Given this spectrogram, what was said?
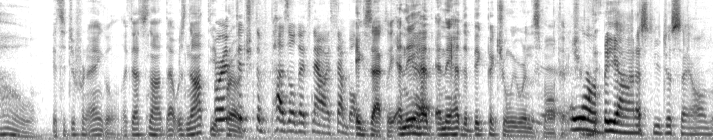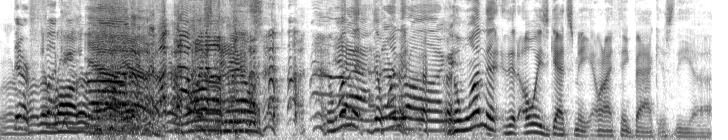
oh, it's a different angle. Like that's not that was not the Or approach. if it's the puzzle that's now assembled. Exactly, and they had and they had the big picture, and we were in the small picture. Or be honest, you just say, "Oh, they're, They're they're fucking wrong." They're wrong. wrong. The one Yeah, that the one that, wrong. the one that, that always gets me when I think back is the uh,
